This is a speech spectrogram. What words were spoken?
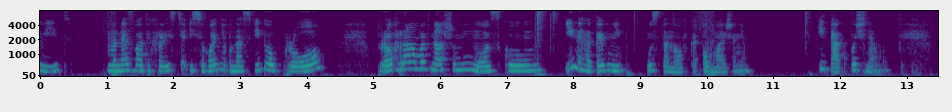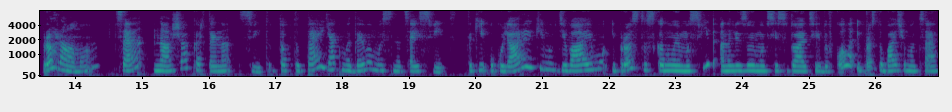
привіт! Мене звати Христя, і сьогодні у нас відео про програми в нашому мозку і негативні установки, обмеження. І так, почнемо. Програма це наша картина світу, тобто те, як ми дивимося на цей світ. Такі окуляри, які ми вдіваємо, і просто скануємо світ, аналізуємо всі ситуації довкола і просто бачимо це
